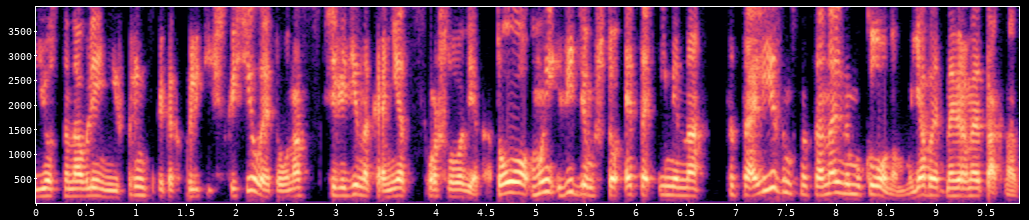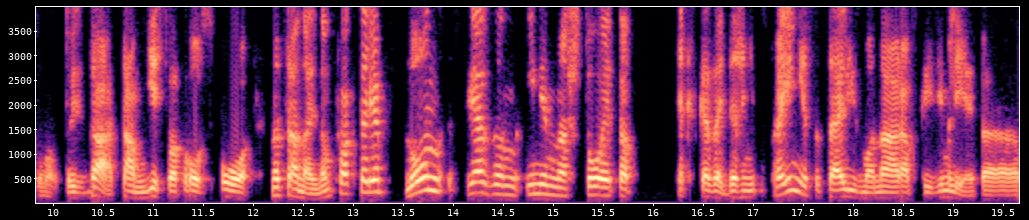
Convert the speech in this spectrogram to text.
ее становлении, в принципе, как политической силы, это у нас середина-конец прошлого века, то мы видим, что это именно социализм с национальным уклоном. Я бы это, наверное, так назвал. То есть, да, там есть вопрос о национальном факторе, но он связан именно, что это как сказать, даже не построение социализма на арабской земле, это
